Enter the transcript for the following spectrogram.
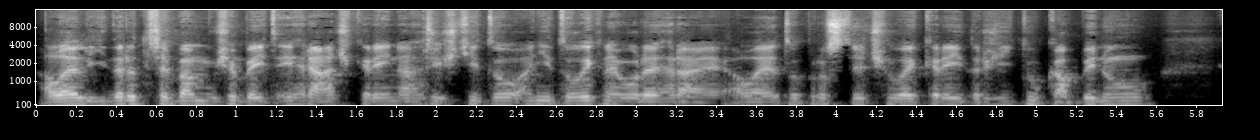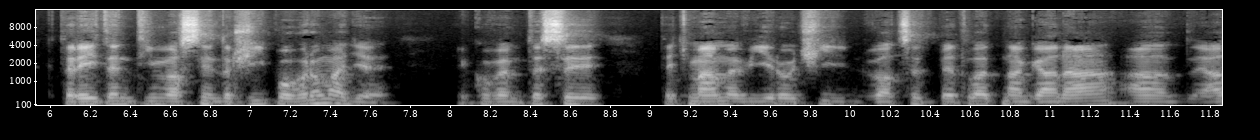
Ale lídr třeba může být i hráč, který na hřišti to ani tolik neodehraje, ale je to prostě člověk, který drží tu kabinu, který ten tým vlastně drží pohromadě. Jako vemte si, Teď máme výročí 25 let Nagana a já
